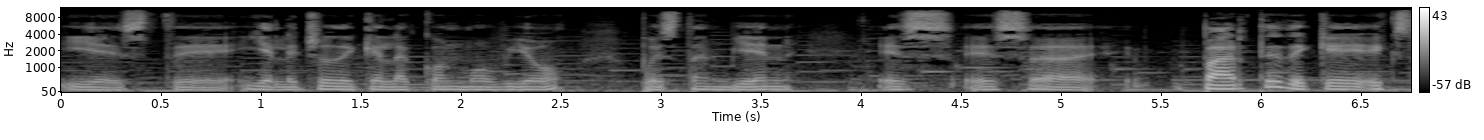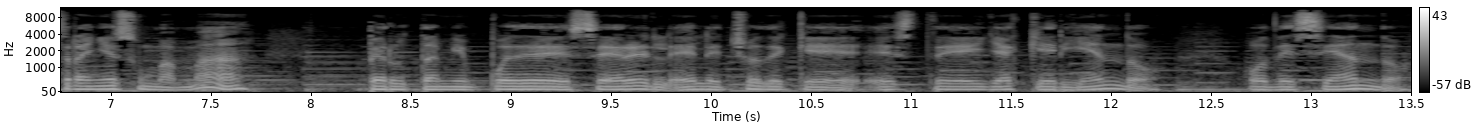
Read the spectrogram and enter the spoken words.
Y este y el hecho de que la conmovió, pues también es, es ah, parte de que extraña a su mamá, pero también puede ser el, hecho de que esté ella queriendo o deseando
